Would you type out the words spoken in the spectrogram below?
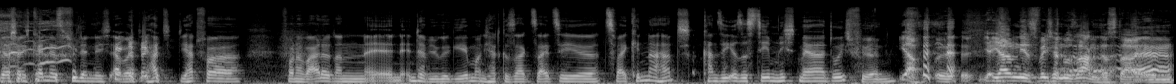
wahrscheinlich kennen das viele nicht, aber die hat, die hat vor, vor einer Weile dann ein Interview gegeben und die hat gesagt, seit sie zwei Kinder hat, kann sie ihr System nicht mehr durchführen. Ja, äh, ja, nee, das will ich ja nur sagen, dass da... Ähm,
